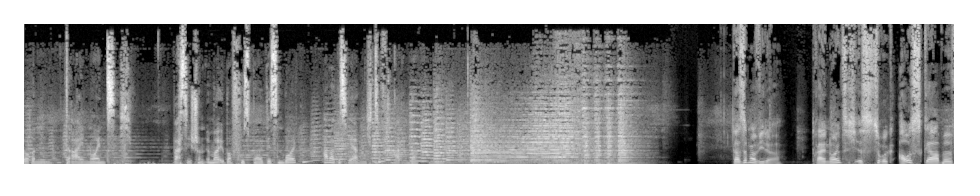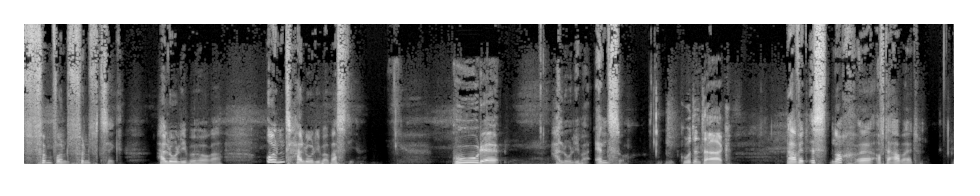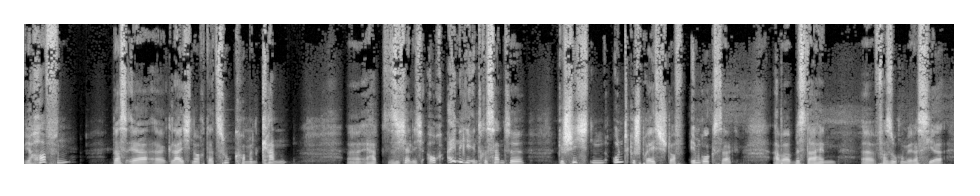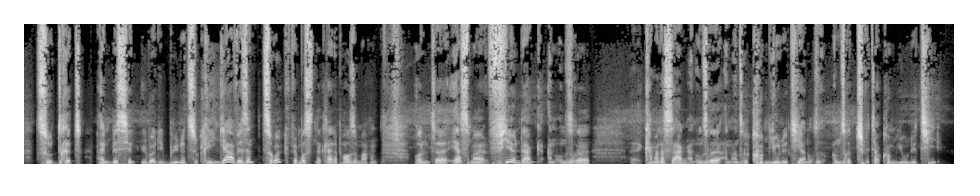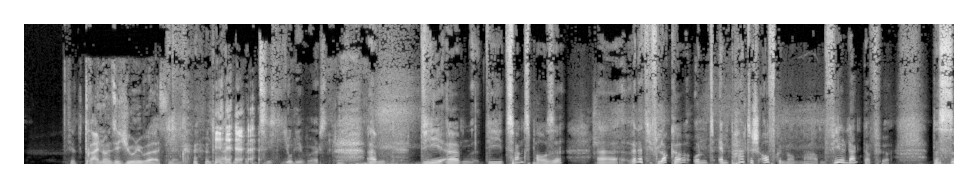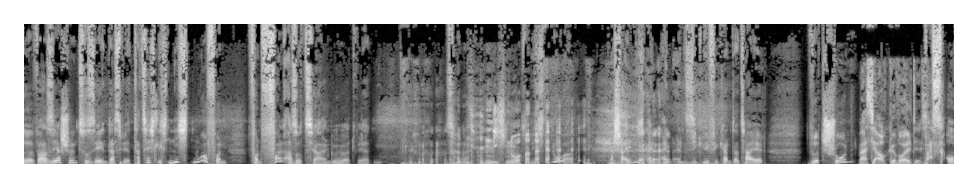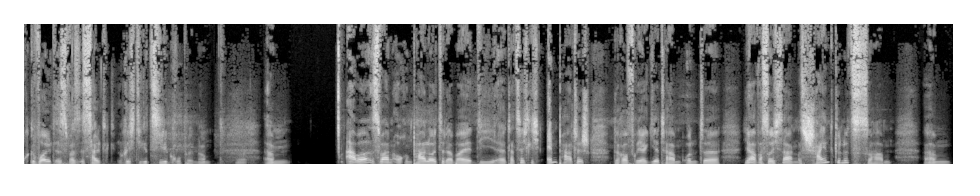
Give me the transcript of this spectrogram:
Hören 93. Was Sie schon immer über Fußball wissen wollten, aber bisher nicht zu fragen wagten. Da sind wir wieder. 93 ist zurück, Ausgabe 55. Hallo, liebe Hörer. Und hallo, lieber Basti. Gute. Hallo, lieber Enzo. Guten Tag. David ist noch äh, auf der Arbeit. Wir hoffen, dass er äh, gleich noch dazukommen kann. Äh, er hat sicherlich auch einige interessante Geschichten und Gesprächsstoff im Rucksack. Aber bis dahin äh, versuchen wir das hier zu dritt ein bisschen über die Bühne zu kriegen. Ja, wir sind zurück. Wir mussten eine kleine Pause machen. Und äh, erstmal vielen Dank an unsere äh, kann man das sagen, an unsere, an unsere Community, an unsere, unsere Twitter-Community. 93 Universe nennen. 93 Universe. Ähm, die ähm, die Zwangspause äh, relativ locker und empathisch aufgenommen haben. Vielen Dank dafür. Das äh, war sehr schön zu sehen, dass wir tatsächlich nicht nur von von Vollasozialen gehört werden, sondern Nicht nur. nicht nur. Wahrscheinlich ein, ein, ein signifikanter Teil wird schon Was ja auch gewollt ist. was auch gewollt ist. Was ist halt richtige Zielgruppe. Ne? Ähm, aber es waren auch ein paar Leute dabei, die äh, tatsächlich empathisch darauf reagiert haben. Und äh, ja, was soll ich sagen? Es scheint genützt zu haben. Ähm,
